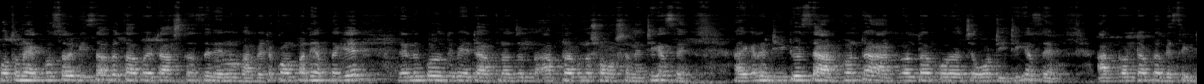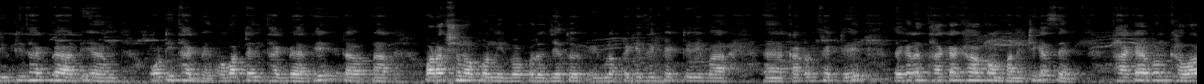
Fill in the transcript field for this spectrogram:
প্রথমে এক বছরের ভিসা হবে, তারপর এটা আস্তে আস্তে রেনু বাড়বে। এটা কোম্পানি আপনাকে রেনু করে দেবে, এটা আপনার জন্য, আপনার কোনো সমস্যা নেই, ঠিক আছে? আর এখানে ডিউটি হচ্ছে আট ঘণ্টা, আট ঘণ্টার পরে হচ্ছে ওটি ঠিক আছে? আট ঘণ্টা আপনার বেসিক ডিউটি থাকবে, আর ওটি থাকবে ওভার টাইম থাকবে আর কি। এটা আপনার প্রোডাকশন ওপর নির্ভর করে, যেহেতু এগুলো প্যাকেজিং ফ্যাক্টরি বা কার্টন ফ্যাক্টরি তো এখানে থাকা খাওয়া কোম্পানি ঠিক আছে? থাকা এবং খাওয়া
